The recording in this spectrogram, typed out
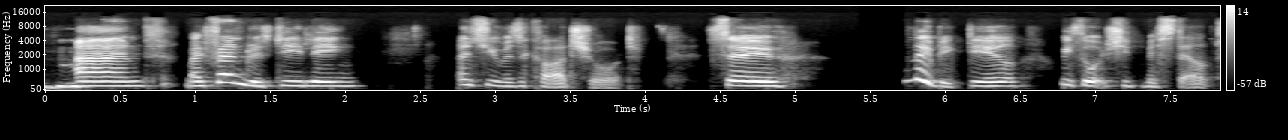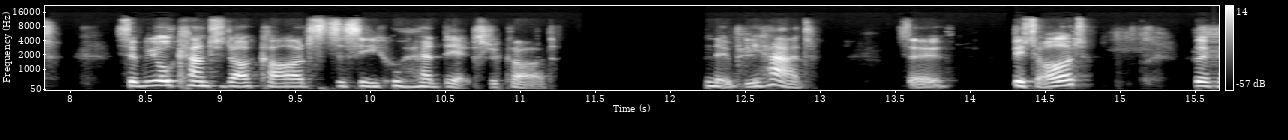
mhm. And my friend was dealing and she was a card short. So no big deal. We thought she'd missed out. So we all counted our cards to see who had the extra card. Nobody had. So bit odd. The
